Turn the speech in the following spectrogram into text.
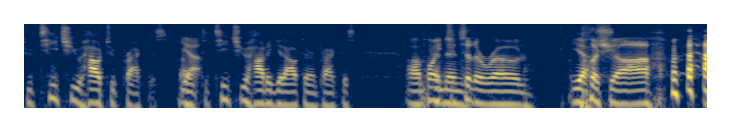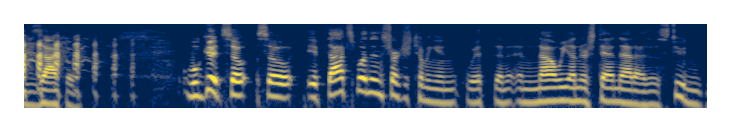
to teach you how to practice, right? Yeah. To teach you how to get out there and practice. Um, Point and you to the road, yes push you off. exactly. well, good. So, so if that's what the instructor's coming in with, then and now we understand that as a student,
